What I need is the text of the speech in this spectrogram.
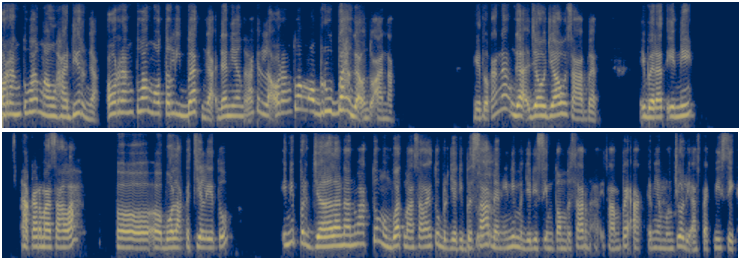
orang tua mau hadir nggak, orang tua mau terlibat nggak, dan yang terakhir adalah orang tua mau berubah nggak untuk anak. Gitu, karena nggak jauh-jauh sahabat. Ibarat ini, akar masalah, bola kecil itu, ini perjalanan waktu membuat masalah itu menjadi besar dan ini menjadi simptom besar sampai akhirnya muncul di aspek fisik.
